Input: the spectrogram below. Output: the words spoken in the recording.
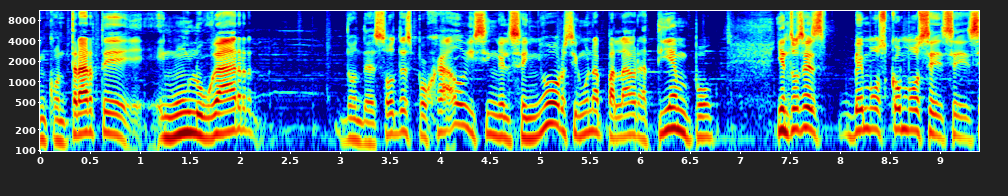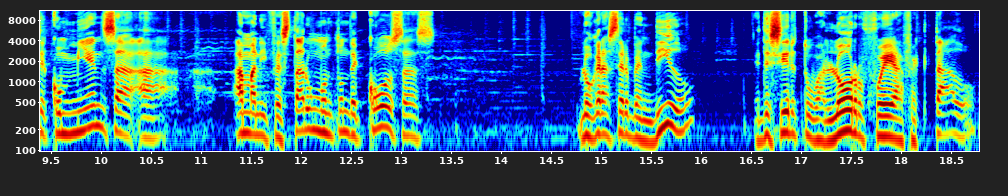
Encontrarte en un lugar donde sos despojado y sin el Señor, sin una palabra a tiempo. Y entonces vemos cómo se, comienza a, a, manifestar un montón de cosas. Logras ser vendido, es decir, tu valor fue afectado.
